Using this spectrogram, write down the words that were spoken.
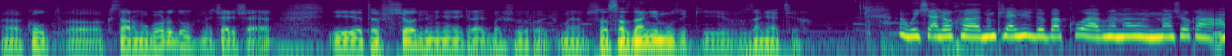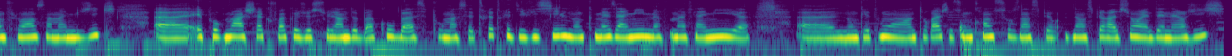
э, э, к старому городу, на Чари Шаэр. И это все для меня играет большую роль в моем создании музыки и в занятиях. Oui, alors euh, donc la ville de Bakou a vraiment une majeure influence dans ma musique euh, et pour moi à chaque fois que je suis loin de Bakou, bah, pour moi c'est très très difficile. Donc mes amis, ma, famille, euh, donc et tout mon entourage est une grande source d'inspiration et d'énergie.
